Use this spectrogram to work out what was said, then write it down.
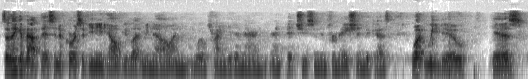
So think about this, and of course, if you need help, you let me know, and we'll try and get in there and, and pitch you some information because what we do is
